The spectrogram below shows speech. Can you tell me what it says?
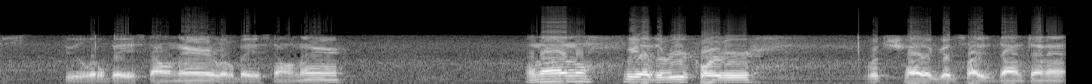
just do a little base down there, a little base down there. And then we have the rear quarter, which had a good sized dent in it.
